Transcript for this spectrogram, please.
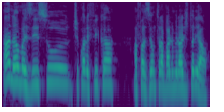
Ah, não, mas isso te qualifica a fazer um trabalho melhor editorial.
